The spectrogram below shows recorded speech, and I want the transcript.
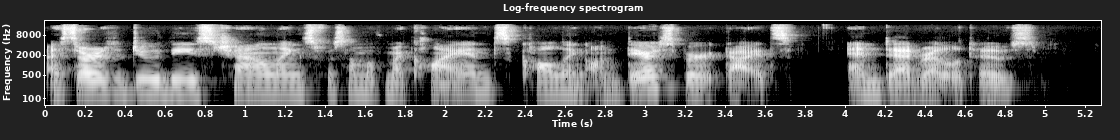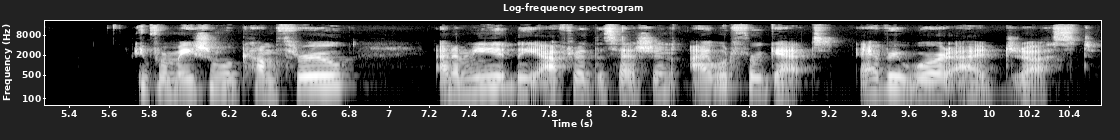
I started to do these channelings for some of my clients, calling on their spirit guides and dead relatives. Information would come through, and immediately after the session, I would forget every word I had just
